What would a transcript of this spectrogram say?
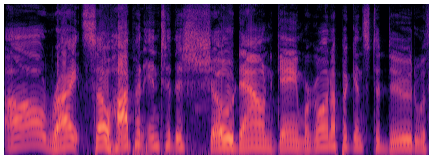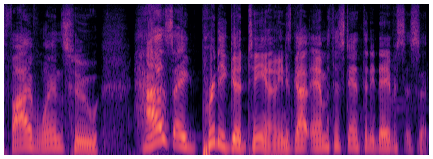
All right, so hopping into this showdown game, we're going up against a dude with five wins who has a pretty good team. I mean, he's got Amethyst Anthony Davis Is as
